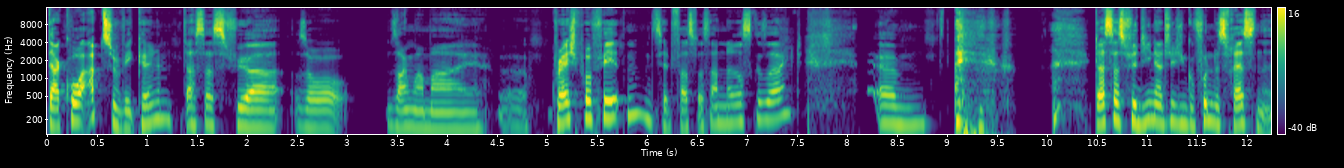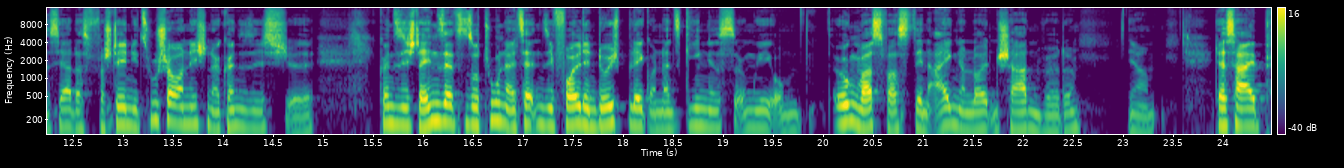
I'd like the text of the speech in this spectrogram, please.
d'accord abzuwickeln, dass das für so, sagen wir mal, äh, Crash-Propheten, jetzt hätte fast was anderes gesagt, ähm, dass das für die natürlich ein gefundenes Fressen ist. Ja, das verstehen die Zuschauer nicht und da können sie sich, äh, können sie sich da hinsetzen, so tun, als hätten sie voll den Durchblick und als ging es irgendwie um irgendwas, was den eigenen Leuten schaden würde. Ja, deshalb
